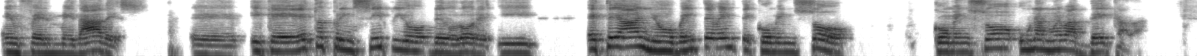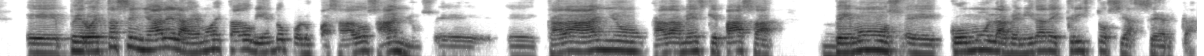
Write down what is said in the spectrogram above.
enfermedades, eh, y que esto es principio de dolores. Y este año 2020 comenzó, comenzó una nueva década. Eh, pero estas señales las hemos estado viendo por los pasados años. Eh, cada año, cada mes que pasa, vemos eh, cómo la venida de Cristo se acerca,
